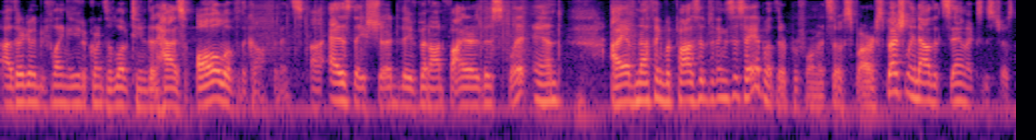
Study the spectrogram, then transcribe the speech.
uh, they're going to be playing a Unicorns of Love team that has all of the confidence, uh, as they should. They've been on fire this split, and I have nothing but positive things to say about their performance so far, especially now that Samux is just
